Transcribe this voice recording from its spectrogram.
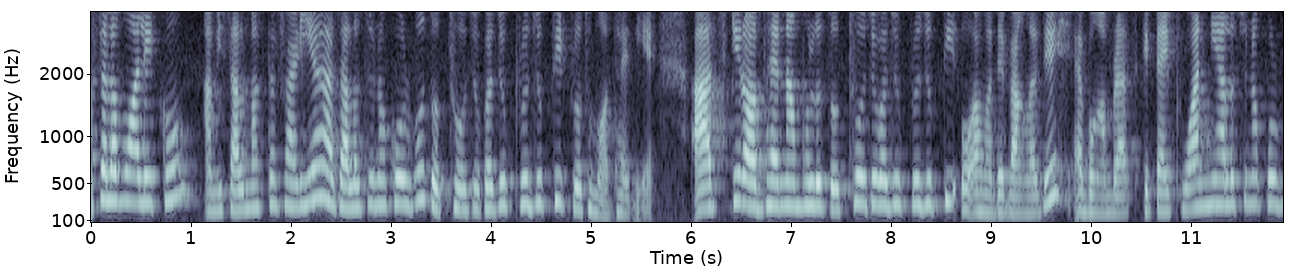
আসসালামু আলাইকুম, আমি সালমা আক্তার ফারিয়া। আজ আলোচনা করব তথ্য ও যোগাযোগ প্রযুক্তির প্রথম অধ্যায় নিয়ে। আজকের অধ্যায়ের নাম হলো তথ্য ও যোগাযোগ প্রযুক্তি ও আমাদের বাংলাদেশ এবং আমরা আজকে টাইপ ওয়ান নিয়ে আলোচনা করব।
